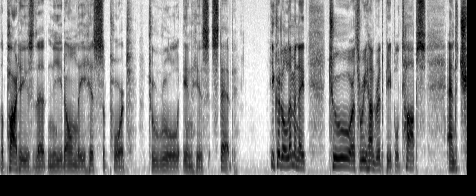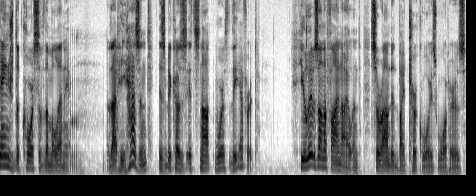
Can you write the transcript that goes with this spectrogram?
the parties that need only his support to rule in his stead. He could eliminate two or three hundred people tops and change the course of the millennium. That he hasn't is because it's not worth the effort. He lives on a fine island, surrounded by turquoise waters,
